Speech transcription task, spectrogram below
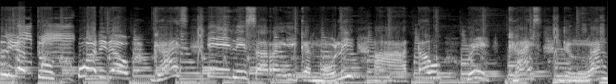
lihat tuh. Wadidaw, guys, ini sarang ikan moli atau weh, guys, dengan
